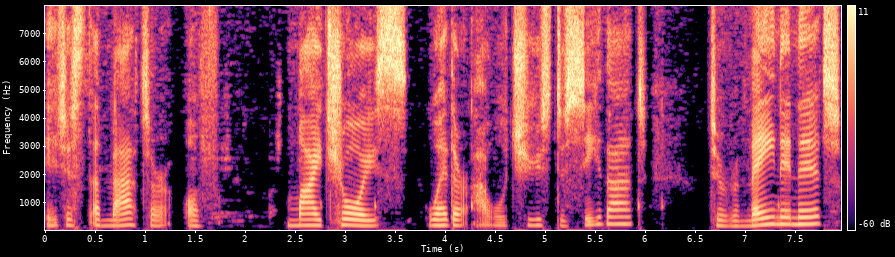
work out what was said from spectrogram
It's just a matter of my choice whether I will choose to see that, to remain in it,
